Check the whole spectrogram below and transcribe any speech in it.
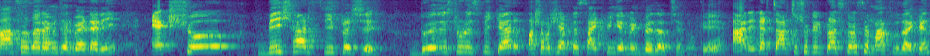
পাঁচ হাজার এমএজ এর ব্যাটারি একশো বিশ hertz refresh rate dual stereo speaker পাশাপাশি আপনি সাইড ফিঙ্গারপ্রিন্ট পেয়ে যাচ্ছেন। ওকে আর এটার চারশো ছুটির প্রাইস করেছে মাত্র দেখেন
